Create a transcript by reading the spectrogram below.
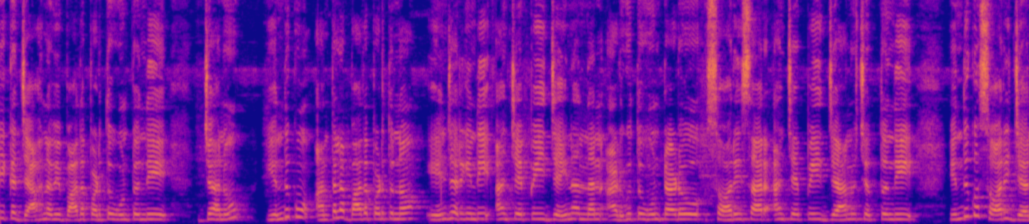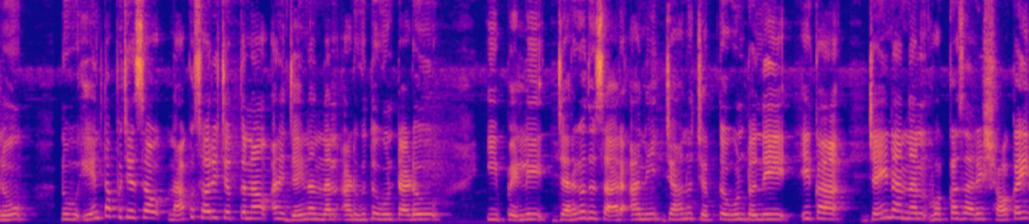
ఇక జాహ్నవి బాధపడుతూ ఉంటుంది. జాను ఎందుకు అంతలా బాధపడుతున్నావు? ఏం జరిగింది? అని చెప్పి జైనందన్ అడుగుతూ ఉంటాడు. సారీ సార్ అని చెప్పి జాను చెప్తుంది. ఎందుకు సారీ జాను? నువ్వు ఏం తప్పు చేసావు నాకు సారీ చెప్తున్నావు? అని జైనందన్ అడుగుతూ ఉంటాడు. ఈ పెళ్ళి జరగదు సార్ అని జాను చెప్తూ ఉంటుంది. ఇక జైనందన్ ఒక్కసారి షాక్ అయి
